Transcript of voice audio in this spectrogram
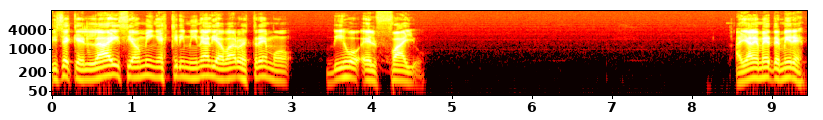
Dice que Lai Xiaoming es criminal y avaro extremo, dijo el fallo. Allá le mete, mire,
